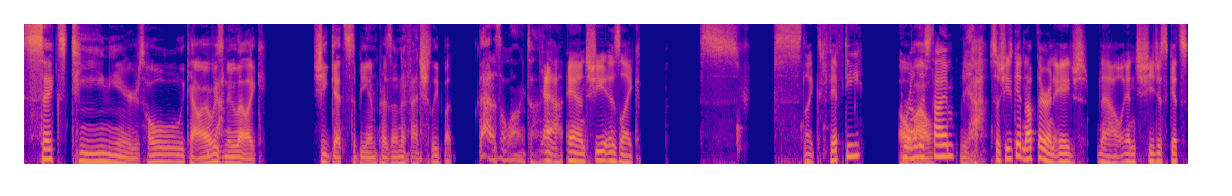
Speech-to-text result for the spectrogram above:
16 years. Holy cow. I always knew that like she gets to be in prison eventually, but that is a long time. Yeah, and she is like s- s- like 50 Oh, around wow. this time. Yeah. So she's getting up there in age now and she just gets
